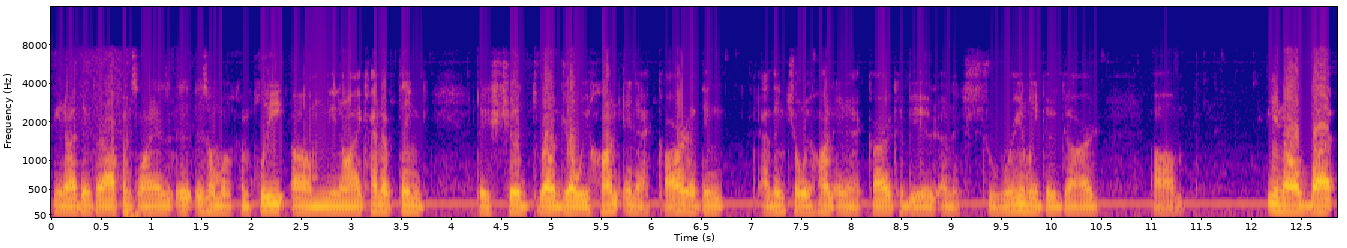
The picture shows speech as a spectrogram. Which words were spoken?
you know I think their offense line is, is almost complete. Um, you know I kind of think they should throw Joey Hunt in at guard. I think I think Joey Hunt in at guard could be a, an extremely good guard. Um, you know, but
